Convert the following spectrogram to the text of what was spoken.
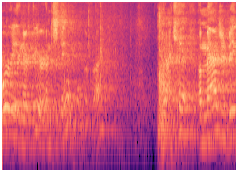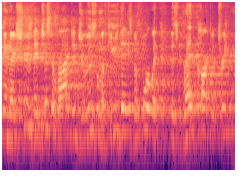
worry and their fear, understandable, right? And I can't imagine being in their shoes. They just arrived in Jerusalem a few days before with this red carpet treatment.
